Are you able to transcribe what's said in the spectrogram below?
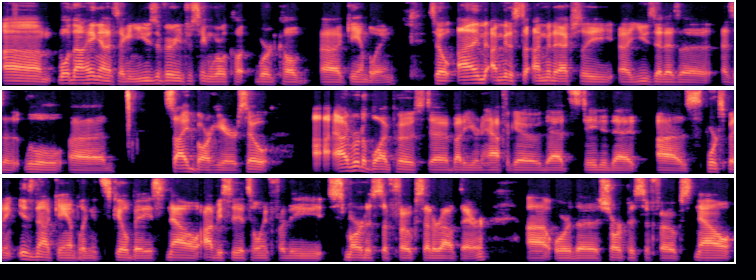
Um, well, now hang on a second. You use a very interesting word, called, word called uh, gambling. So I'm I'm gonna st- I'm gonna actually uh, use that as a as a little uh, sidebar here. So I wrote a blog post uh, about a year and a half ago that stated that uh, sports betting is not gambling; it's skill based. Now, obviously, it's only for the smartest of folks that are out there, uh, or the sharpest of folks. Now,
